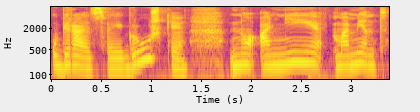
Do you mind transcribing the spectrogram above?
убирает свои игрушки, но они момент,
